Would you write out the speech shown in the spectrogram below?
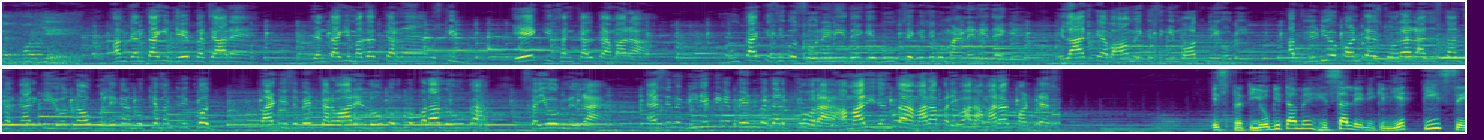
तक पहुँचे। हम जनता की जेब बचा रहे हैं जनता की मदद कर रहे हैं उसकी एक ही संकल्प है हमारा। भूखा किसी को सोने नहीं देंगे भूख से किसी को मरने नहीं देंगे। इलाज के अभाव में किसी की मौत नहीं होगी। अब वीडियो कॉन्टेस्ट हो रहा है राजस्थान सरकार की योजनाओं को लेकर। मुख्यमंत्री खुद पार्टिसिपेट करवा रहे हैं लोगों को, उनको बड़ा लोगों का सहयोग मिल रहा है। ऐसे में बीजेपी के पेट में दर्द क्यों हो रहा है? हमारी जनता, हमारा परिवार, हमारा कॉन्टेस्ट इस प्रतियोगिता में हिस्सा लेने के लिए 30 से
